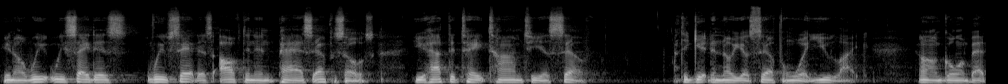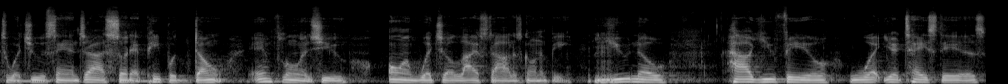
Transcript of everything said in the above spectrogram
You know, we, we say this, we've said this often in past episodes. You have to take time to yourself to get to know yourself and what you like. Um, going back to what you were saying, Josh, so that people don't influence you on what your lifestyle is going to be. You know how you feel, what your taste is,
